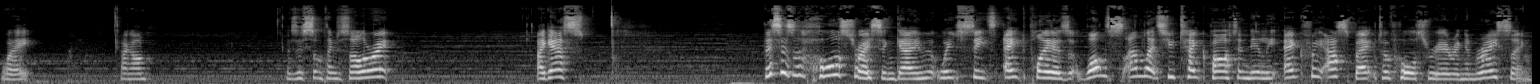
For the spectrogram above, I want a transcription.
Wait. Hang on. Is this something to celebrate? I guess. This is a horse racing game which seats eight players at once and lets you take part in nearly every aspect of horse rearing and racing.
